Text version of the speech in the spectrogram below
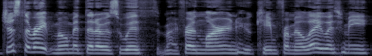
just the right moment that I was with my friend Lauren who came from LA with me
